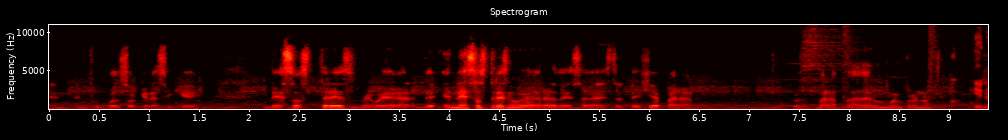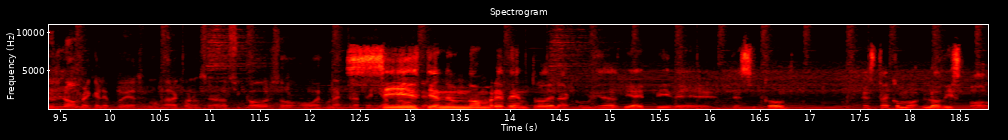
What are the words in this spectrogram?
en fútbol soccer. Así que de esos tres me voy a agarrar, en esos tres me voy a agarrar de esa estrategia para, pues, para, dar un buen pronóstico. ¿Tiene un nombre que le pudiésemos dar a conocer a los Seacoders o, o, es una estrategia? Sí, tiene un nombre dentro de la comunidad VIP de, de Seacode. Está como Love is All.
